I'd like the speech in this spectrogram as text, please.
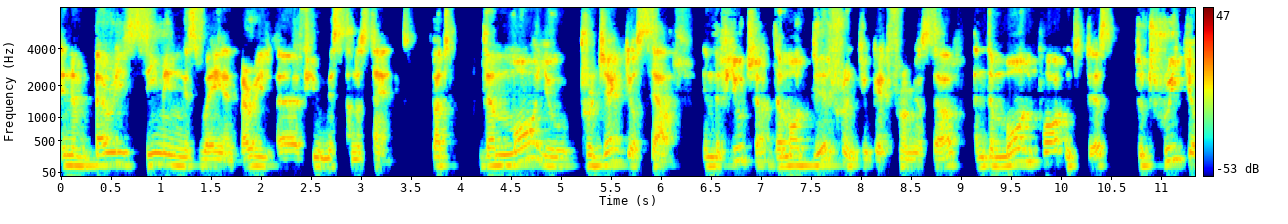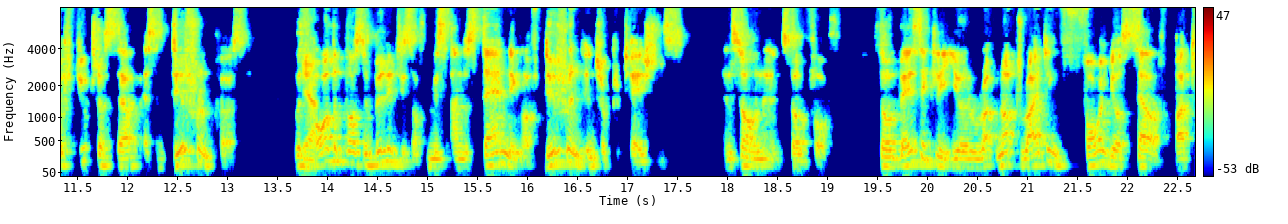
in a very seamless way and very uh, few misunderstandings. But the more you project yourself in the future, the more different you get from yourself, and the more important it is to treat your future self as a different person with yeah. all the possibilities of misunderstanding, of different interpretations, and so on and so forth. So basically, you're not writing for yourself, but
